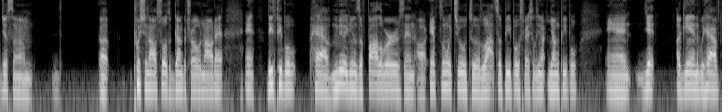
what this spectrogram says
just um, uh, pushing all sorts of gun control and all that, and these people have millions of followers and are influential to lots of people, especially young people. And yet again, we have,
